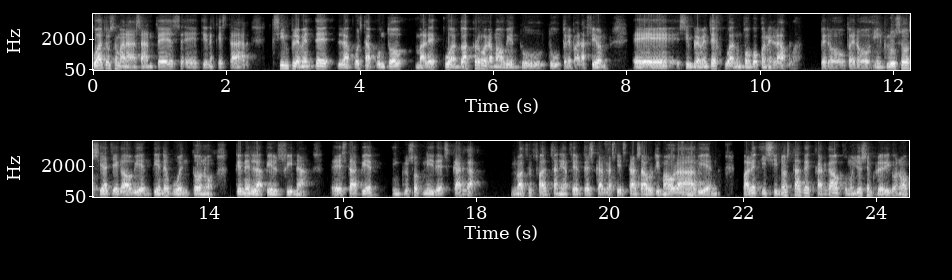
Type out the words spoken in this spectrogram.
Cuatro semanas antes eh, tienes que estar simplemente la puesta a punto, ¿vale? Cuando has programado bien tu, preparación, eh, simplemente jugar un poco con el agua pero, pero incluso si has llegado bien, tienes buen tono, tienes la piel fina, eh, estás bien, incluso ni descarga. No hace falta ni hacer descarga si estás a última hora bien, ¿vale? Y si no estás descargado, como yo siempre digo, ¿no?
